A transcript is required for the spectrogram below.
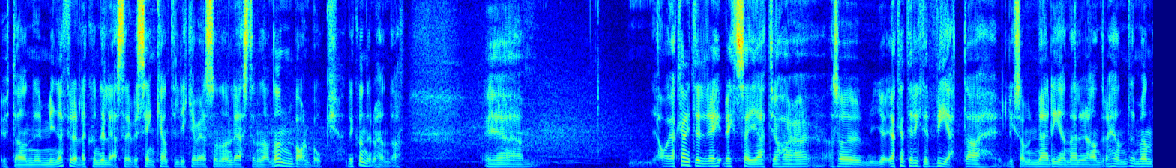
utan mina föräldrar kunde läsa det vid sängkanten lika väl som de läste någon annan barnbok. Det kunde nog hända. Eh, Ja, jag kan inte direkt säga att jag har, alltså, jag, jag kan inte riktigt veta liksom, när det ena eller det andra hände men,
